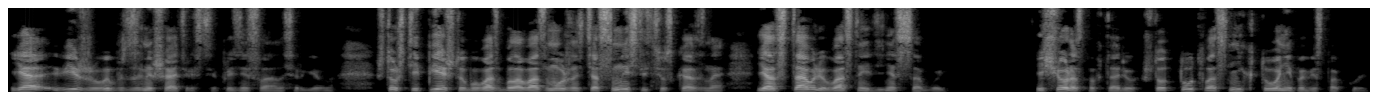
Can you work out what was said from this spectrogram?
«Я вижу, вы в замешательстве», — произнесла Анна Сергеевна. «Что ж, теперь, чтобы у вас была возможность осмыслить все сказанное, я оставлю вас наедине с собой. Еще раз повторю, что тут вас никто не побеспокоит.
